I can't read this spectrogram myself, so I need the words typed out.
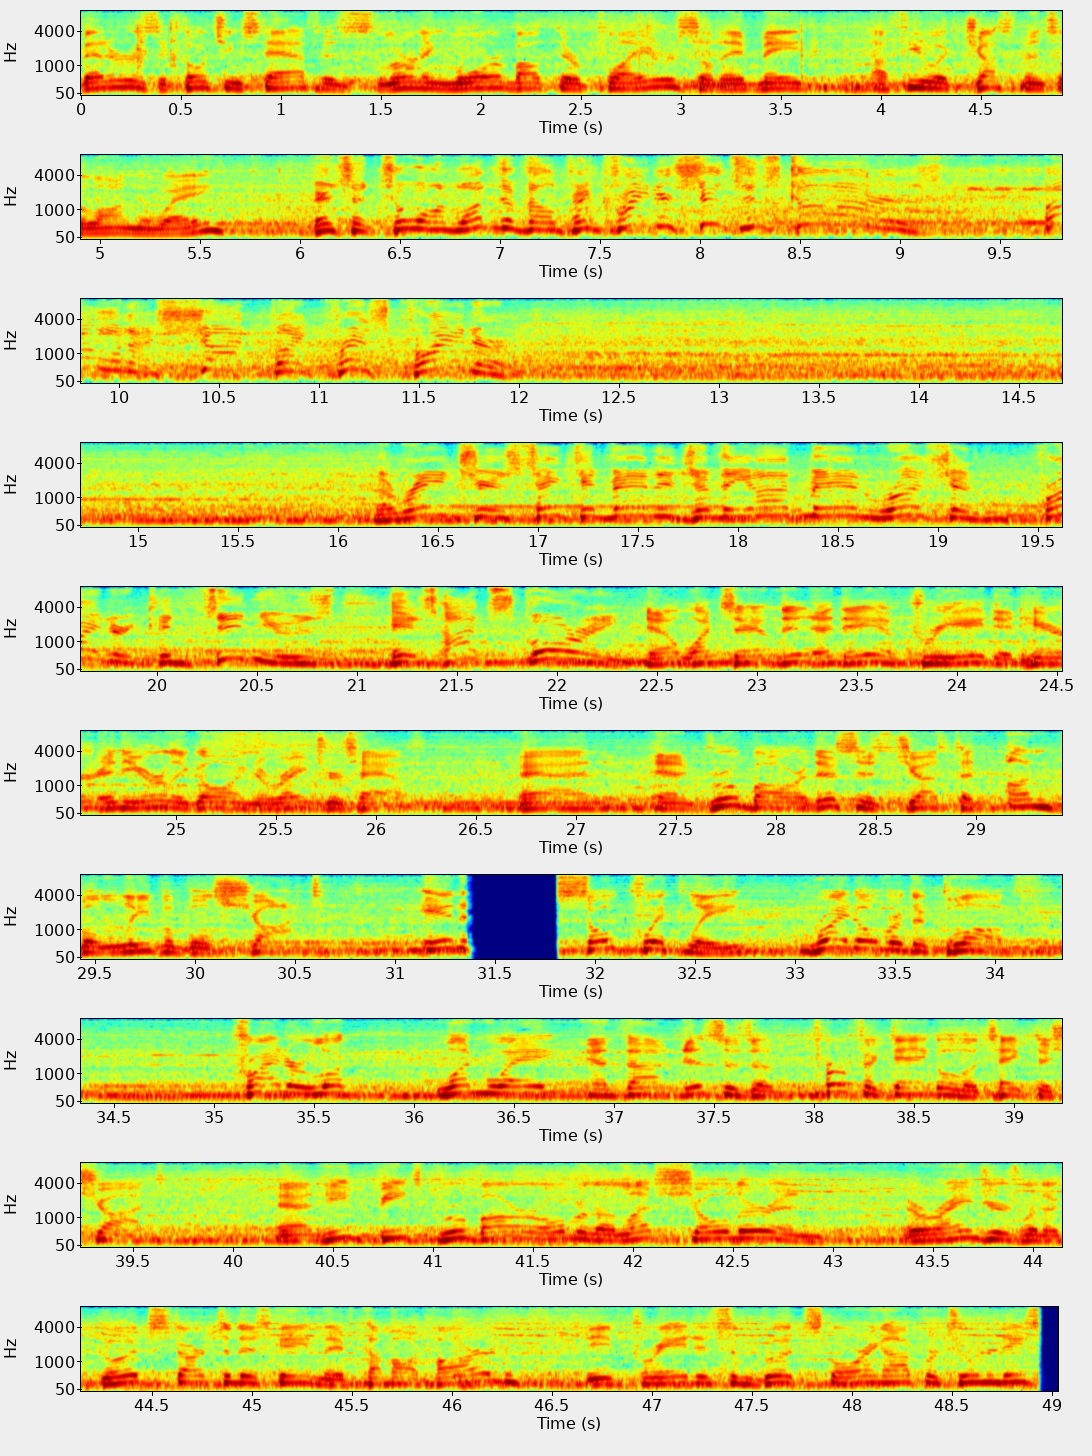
better as the coaching staff is learning more about their players, so they've made a few adjustments along the way. It's a two-on-one developing. Kreider shoots and scores! Oh, what a shot by Chris Kreider! The Rangers take advantage of the odd man rush, and Kreider continues his hot scoring. Yeah, what's they have created here in the early going, the Rangers have. And, and Grubauer, this is just an unbelievable shot. In so quickly, right over the glove. Kreider looked one way and thought this is a perfect angle to take the shot. And he beats Grubauer over the left shoulder and the Rangers with a good start to this game. They've come out hard. They've created some good scoring opportunities.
